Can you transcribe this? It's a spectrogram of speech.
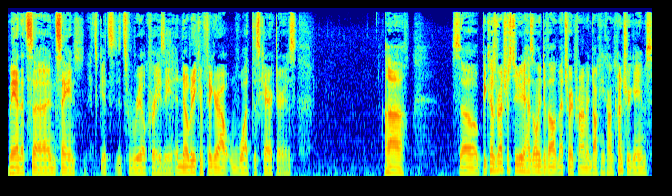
man, that's uh, insane. It's it's it's real crazy, and nobody can figure out what this character is. Uh, so, because Retro Studio has only developed Metroid Prime and Donkey Kong Country games,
